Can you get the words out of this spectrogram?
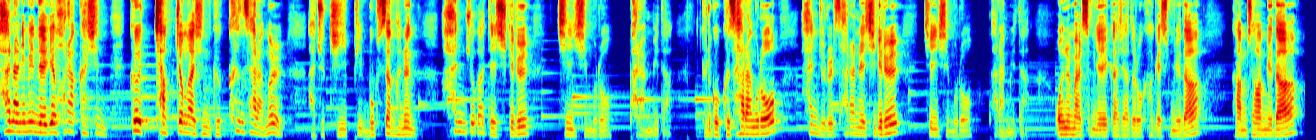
하나님이 내게 허락하신 그 작정하신 그 큰 사랑을 아주 깊이 묵상하는 한 주가 되시기를 진심으로 바랍니다. 그리고 그 사랑으로 한 주를 살아내시기를 진심으로 바랍니다. 오늘 말씀 여기까지 하도록 하겠습니다. 감사합니다.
